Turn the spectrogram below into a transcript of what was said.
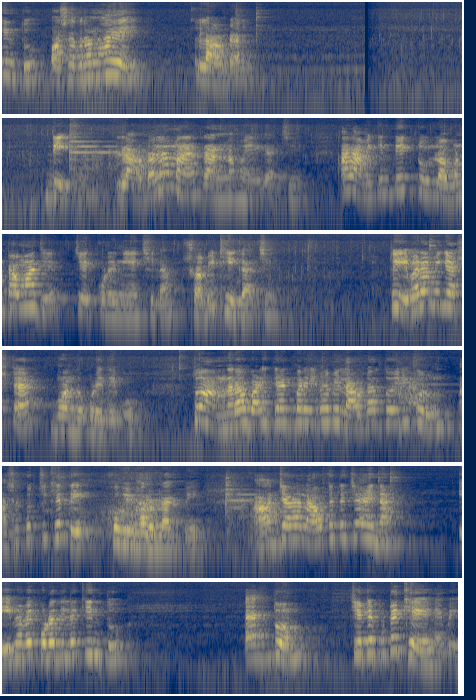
কিন্তু অসাধারণ হয় এই লাউ ডাল। দেখুন লাউ ডাল আমার রান্না হয়ে গেছে। আর আমি কিন্তু একটু লবণটাও মাঝে চেক করে নিয়েছিলাম, সবই ঠিক আছে। তো এবার আমি গ্যাসটা বন্ধ করে দেব। তো আপনারাও বাড়িতে একবার এইভাবে লাউ ডাল তৈরি করুন, আশা করছি খেতে খুবই ভালো লাগবে। আর যারা লাউ খেতে চায় না, এইভাবে করে দিলে কিন্তু একদম চেটে পুটে খেয়ে নেবে।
